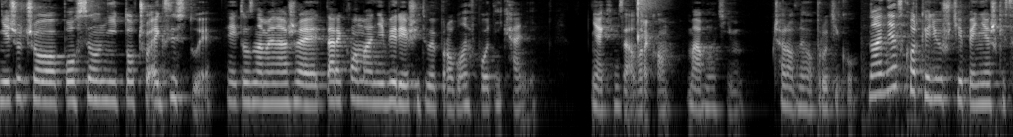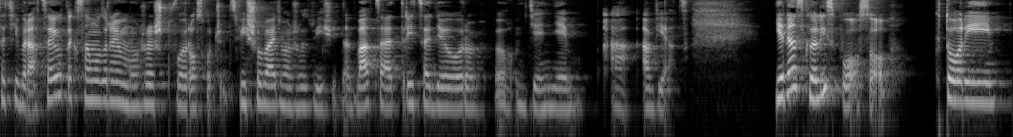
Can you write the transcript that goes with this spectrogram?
niečo, čo posilní to, čo existuje. Hej, to znamená, že tá reklama nevyrieši tvoj problém v podnikaní nejakým zázrakom, mávnutím čarovného prútiku. No a neskôr, keď už tie peniažky sa ti vracajú, tak samozrejme môžeš tvoj rozpočet zvyšovať, môžeš zvýšiť na 20-30 eur eh, denne a, a viac. Jeden skvelý spôsob, ktorý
